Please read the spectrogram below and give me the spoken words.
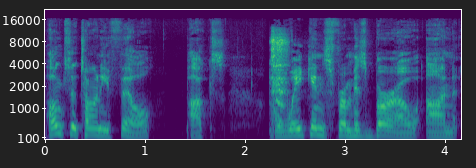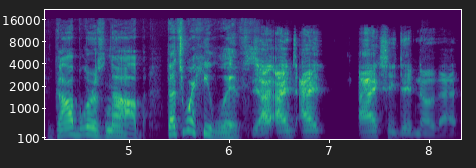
Punxsutawney Phil, Pucks, awakens from his burrow on Gobbler's Knob. That's where he lives. I, I, I actually did know that.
